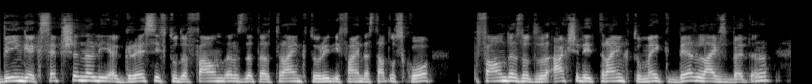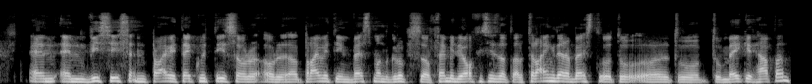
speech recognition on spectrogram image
being exceptionally aggressive to the founders that are trying to redefine the status quo founders that are actually trying to make their lives better and, and VCs and private equities or, or private investment groups or family offices that are trying their best to, to, uh, to, to make it happen.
